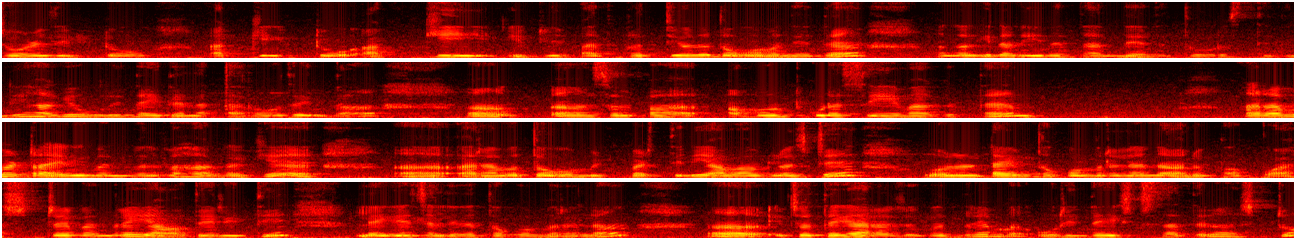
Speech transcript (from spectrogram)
ಜೋಳದ ಹಿಟ್ಟು, ಅಕ್ಕಿ ಹಿಟ್ಟು, ಅಕ್ಕಿ, ಇಡ್ಲಿ ಪಾತ್ ಪ್ರತಿಯೊಂದು ತೊಗೊಬಂದಿದ್ದೆ ಹಾಗಾಗಿ ನಾನು ಏನೇನು ತಂದೆ ಅಂತ ತೋರಿಸ್ತಿದ್ದೀನಿ. ಹಾಗೆ ಊರಿಂದ ಇದೆಲ್ಲ ತರೋದ್ರಿಂದ ಸ್ವಲ್ಪ ಅಮೌಂಟ್ ಕೂಡ ಸೇವ್ ಆಗುತ್ತೆ. ಆರಾಮಾಗಿ ಟ್ರೈನಿಗೆ ಬಂದ್ವಲ್ವ? ಹಾಗಾಗಿ ಆರಾಮಾಗಿ ತೊಗೊಂಬಿಟ್ಟು ಬರ್ತೀನಿ. ಯಾವಾಗಲೂ ಅಷ್ಟೇ ಒಂದೊಂದು ಟೈಮ್ ತೊಗೊಂಬರಲ್ಲ. ನಾನು ಪಾಪು ಅಷ್ಟೇ ಬಂದರೆ ಯಾವುದೇ ರೀತಿ ಲಗೇಜ್ ಅಲ್ಲಿಂದ ತೊಗೊಂಬರಲ್ಲ. ಜೊತೆಗೆ ಯಾರಾದರೂ ಬಂದರೆ ಊರಿಂದ ಎಷ್ಟು ಸಾಧ್ಯನೋ ಅಷ್ಟು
